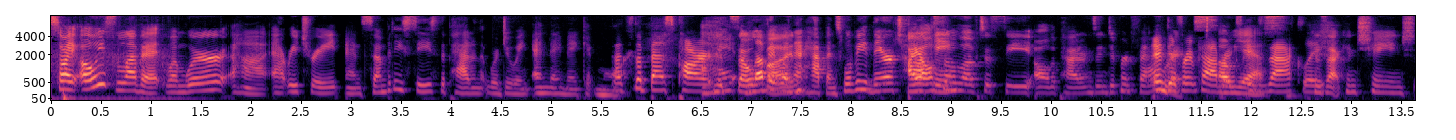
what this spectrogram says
So I always love it when we're uh, at retreat and somebody sees the pattern that we're doing and they make it more. That's the best part. I It's so love it when that happens. We'll be there talking. I also love to see all the patterns in different fabrics. And different fabrics. yes. Exactly. Because that can change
